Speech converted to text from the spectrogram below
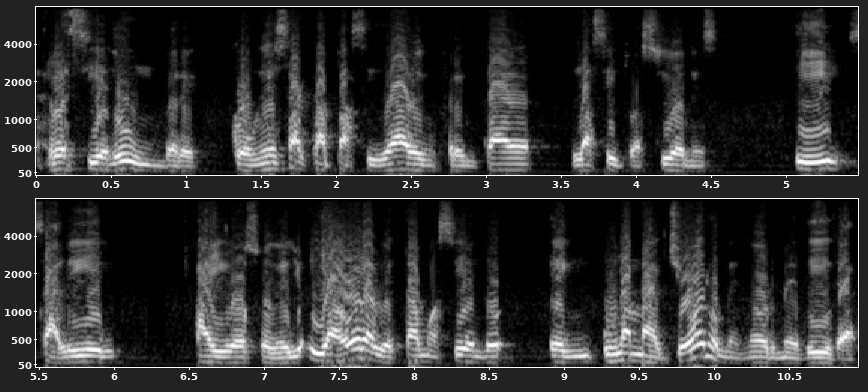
resiedumbre con esa capacidad de enfrentar las situaciones y salir airoso de ello. Y ahora lo estamos haciendo en una mayor o menor medida.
